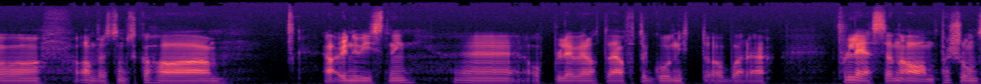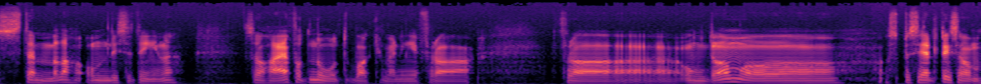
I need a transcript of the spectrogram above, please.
og andre som skal ha ja, undervisning. Eh, opplever at det er ofte god nytte å bare få lese en annen persons stemme da, om disse tingene. Så har jeg fått noen tilbakemeldinger fra, fra ungdom, og, og spesielt liksom,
